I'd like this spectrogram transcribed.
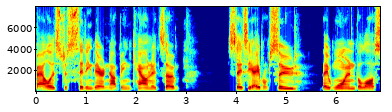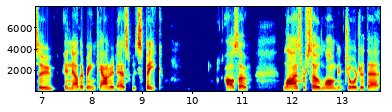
ballots just sitting there not being counted. So Stacey Abrams sued. They won the lawsuit, and now they're being counted as we speak. Also, lines were so long in Georgia that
